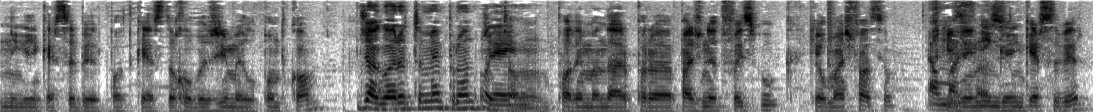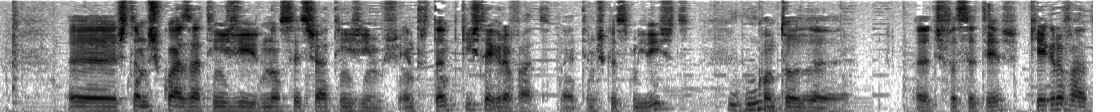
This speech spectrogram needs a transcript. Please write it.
ninguém quer saber podcast.gmail.com Já agora também, pronto, ou é, então podem mandar para a página de Facebook, que é o mais fácil. É o mais Pesquisem fácil. ninguém quer saber. Uh, estamos quase a atingir, não sei se já atingimos, entretanto, que isto é gravado. né? Temos que assumir isto Uhum. com toda a desfaçatez, que é gravado.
